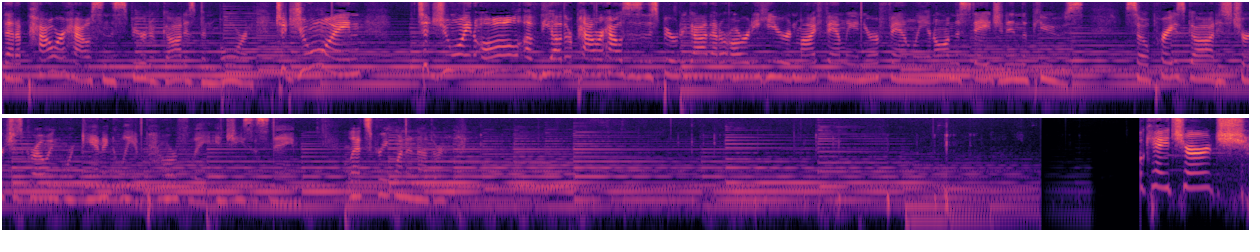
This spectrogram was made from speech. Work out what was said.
that a powerhouse in the Spirit of God has been born to join to join all of the other powerhouses of the Spirit of God that are already here in my family and your family and on the stage and in the pews. So praise God, His church is growing organically and powerfully in Jesus' name. Let's greet one another. Okay, church.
